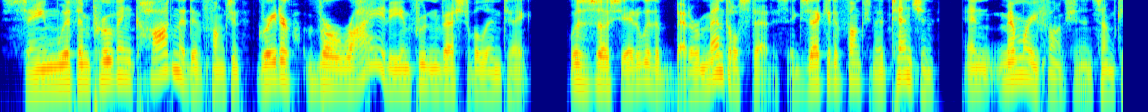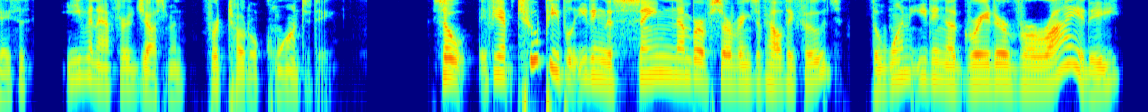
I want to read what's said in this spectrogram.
Same with improving cognitive function. Greater variety in fruit and vegetable intake was associated with a better mental status, executive function, attention, and memory function in some cases, even after adjustment for total quantity. So if you have two people eating the same number of servings of healthy foods, the one eating a greater variety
